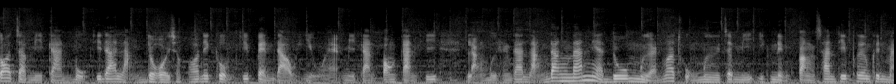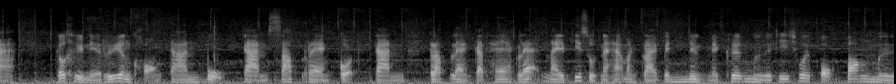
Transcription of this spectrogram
ก็จะมีการบุกที่ด้านหลังโดยเฉพาะในกลุ่มที่เป็นดาวหิวฮะมีการป้องกันที่หลังมือทางด้านหลังดังนั้นเนี่ยดูเหมือนว่าถุงมือจะมีอีกหนึ่งฟังก์ชันที่เพิ่มขึ้นมา ก็คือในเรื่องของการบุกการซับแรงกดการรับแรงกระแทกและในที่สุดนะฮะมันกลายเป็นหนึ่งในเครื่องมือที่ช่วยปกป้องมือ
